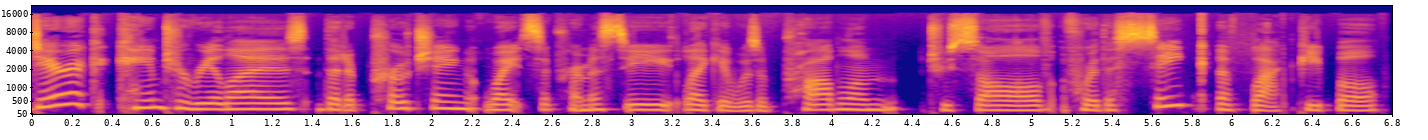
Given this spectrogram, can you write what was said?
Derek came to realize that approaching white supremacy like it was a problem to solve for the sake of Black people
